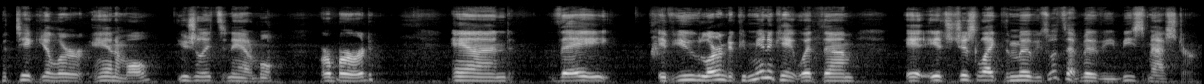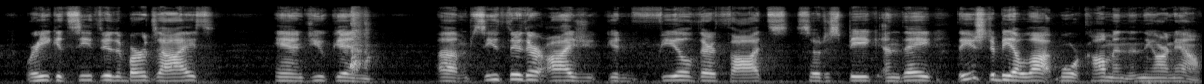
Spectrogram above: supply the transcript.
particular animal Usually it's an animal or bird. And they, if you learn to communicate with them, it, it's just like the movies. What's that movie? Beastmaster, where he could see through the bird's eyes and you can um, see through their eyes. You can feel their thoughts, so to speak. And they, they used to be a lot more common than they are now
